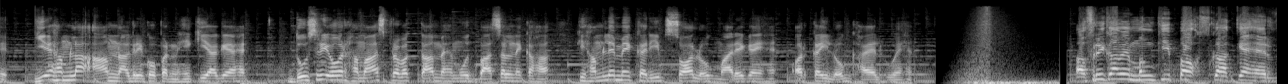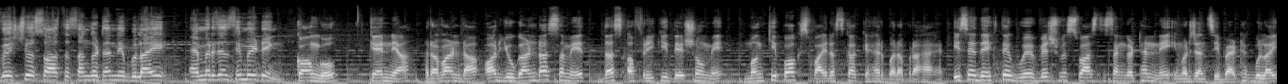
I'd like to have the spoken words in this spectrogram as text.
थे। ये हमला आम नागरिकों पर नहीं किया गया है। दूसरी ओर हमास प्रवक्ता महमूद बासल ने कहा कि हमले में करीब 100 लोग मारे गए हैं और कई लोग घायल हुए हैं। अफ्रीका में मंकी पॉक्स का कहर विश्व स्वास्थ्य संगठन ने बुलाई emergency meeting. Congo Kenya, Rwanda और युगांडा समेत 10 अफ्रीकी देशों में मंकी पॉक्स वायरस का कहर बरप रहा है। इसे देखते हुए विश्व स्वास्थ्य संगठन ने इमरजेंसी बैठक बुलाई।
